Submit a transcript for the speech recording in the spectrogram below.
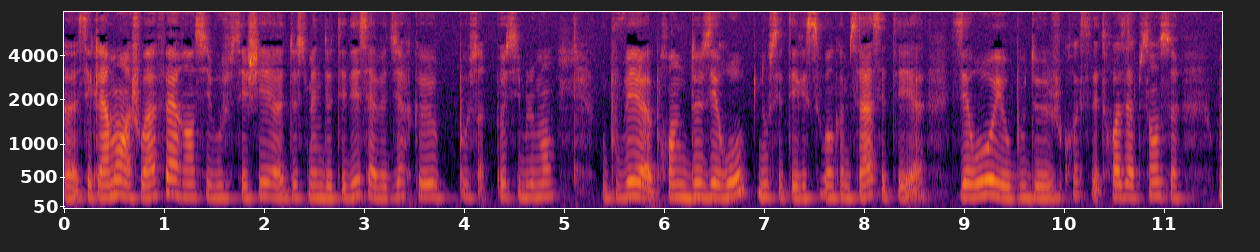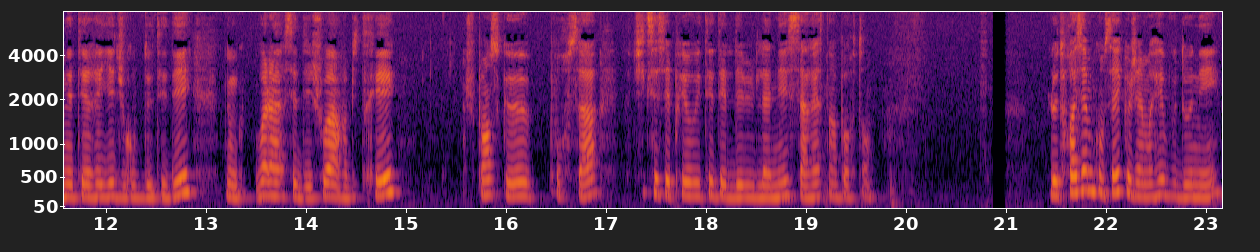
euh, c'est clairement un choix à faire. Hein. Si vous séchez euh, deux semaines de TD, ça veut dire que possiblement vous pouvez euh, prendre deux zéros. Nous, c'était souvent comme ça. C'était zéro et au bout de, je crois que c'était trois absences, on était rayé du groupe de TD. Donc voilà, c'est des choix arbitrés. Je pense que pour ça, fixer ses priorités dès le début de l'année, ça reste important. Le troisième conseil que j'aimerais vous donner,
